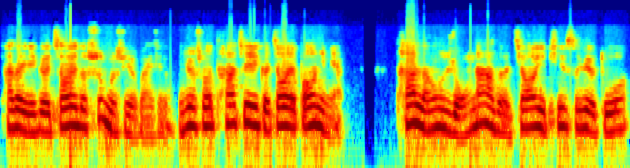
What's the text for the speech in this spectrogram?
它的一个交易的数目是有关系的。也就是说，它这个交易包里面，它能容纳的交易批次越多，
